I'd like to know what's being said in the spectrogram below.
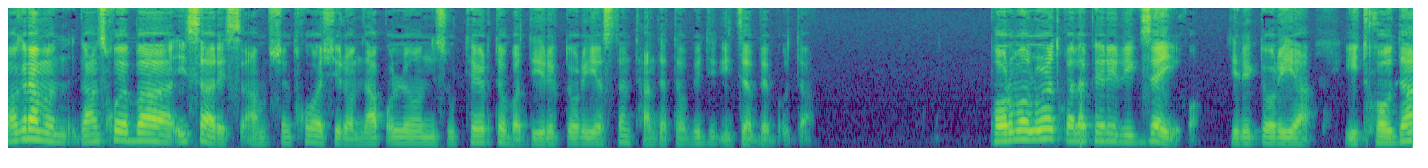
მაგრამ განსხვავება ის არის ამ შემთხვევაში რომ ნაპოლეონის ურთიერთობა დირექტორიასთან თანდათანობით იძაბებოდა ფორმალურად ყველაფერი რიგზე იყო. დირექტორია ითხოვდა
